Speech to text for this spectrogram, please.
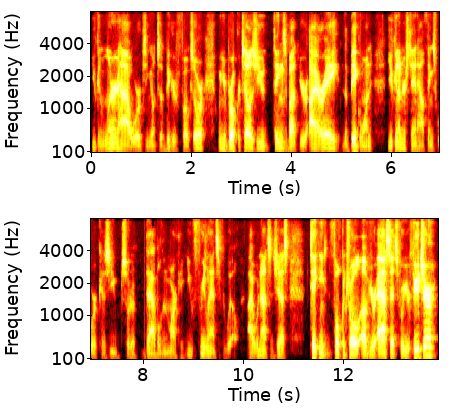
You can learn how it works and go to bigger folks. Or when your broker tells you things about your IRA, the big one, you can understand how things work because you sort of dabbled in the market. You freelance, if you will. I would not suggest taking full control of your assets for your future,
